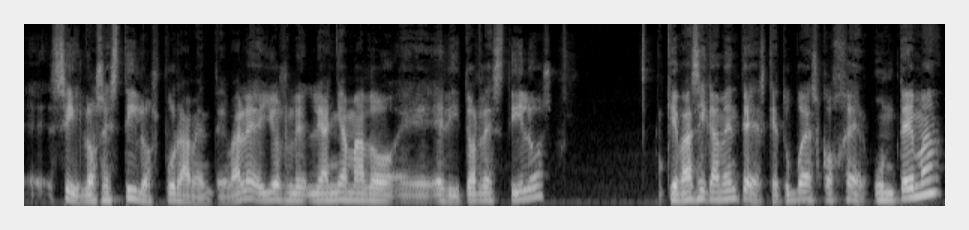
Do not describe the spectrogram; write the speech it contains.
eh, sí, los estilos puramente, ¿vale? Ellos le, han llamado eh, editor de estilos que básicamente es que tú puedes coger un tema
